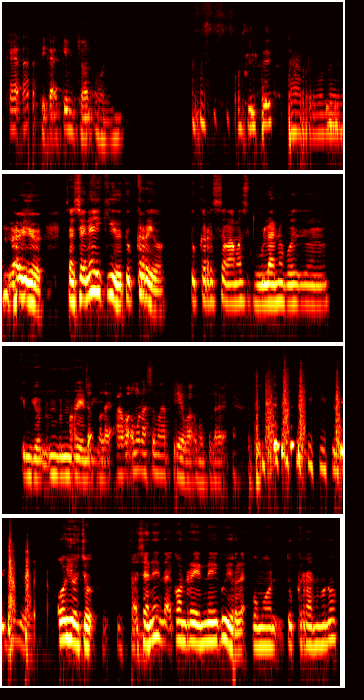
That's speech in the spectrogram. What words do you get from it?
kayak tadi kayak Kim Jong Un. Positif dar ngono ya. Ayo, sajane iki yo tuker yo. Tuker selama sebulan apa. Kim Jong Un kemarin. Ojo mulai awakmu langsung mati awakmu mulai. Iya. Oh iya, Cuk. Sajane lek kon rene iku yo lek pomon tukeran ngono,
